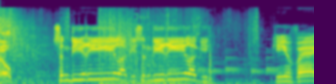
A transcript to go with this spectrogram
Nope. Sendiri lagi, sendiri lagi. Kivek.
